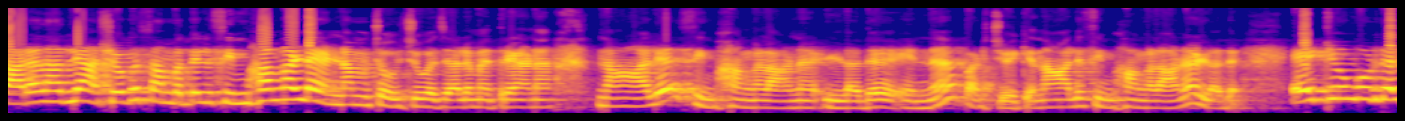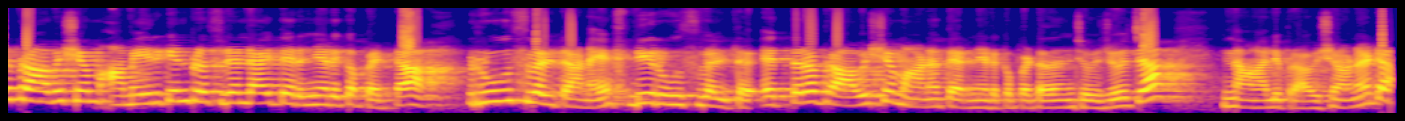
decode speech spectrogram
സാരാനാഥിലെ അശോക സ്തംഭത്തിൽ സിംഹങ്ങളുടെ എണ്ണം ചോദിച്ചു വെച്ചാലും എത്രയാണ്? നാല് സിംഹങ്ങളാണ് ഉള്ളത് എന്ന് പഠിച്ചു വെക്കുക. നാല് സിംഹങ്ങളാണ് ഉള്ളത്. ഏറ്റവും കൂടുതൽ പ്രാവശ്യം അമേരിക്കൻ പ്രസിഡന്റായി തിരഞ്ഞെടുക്കപ്പെട്ട റൂസ്വെൽറ്റ് ആണ് എഫ് ഡി റൂസ്വെൽട്ട്. എത്ര പ്രാവശ്യമാണ് തിരഞ്ഞെടുക്കപ്പെട്ടതെന്ന് ചോദിച്ചു വെച്ചാൽ നാല് പ്രാവശ്യമാണ് കേട്ടോ.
